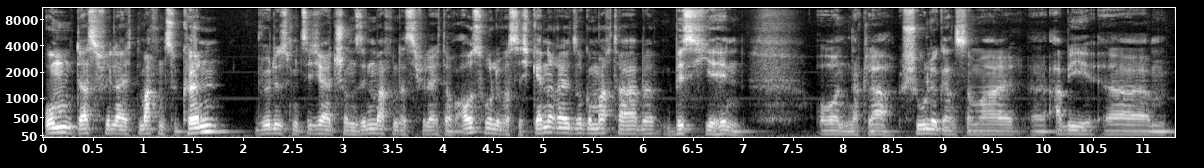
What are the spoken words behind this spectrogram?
Um das vielleicht machen zu können, würde es mit Sicherheit schon Sinn machen, dass ich vielleicht auch aushole, was ich generell so gemacht habe, bis hierhin. Und na klar, Schule ganz normal, äh, Abi. Ähm,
